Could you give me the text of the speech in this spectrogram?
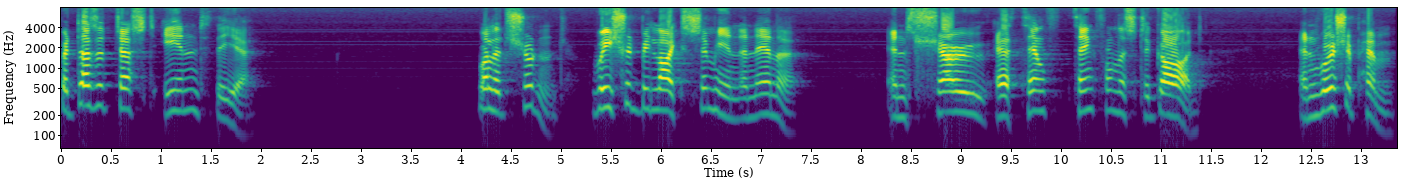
But does it just end there? Well, it shouldn't. We should be like Simeon and Anna and show our thankfulness to God and worship Him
